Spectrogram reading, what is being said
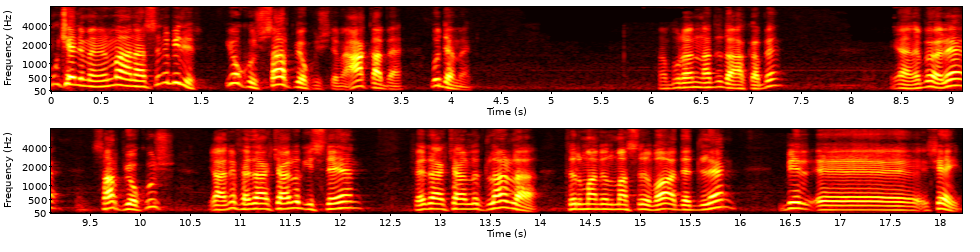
bu kelimenin manasını bilir. Yokuş, sarp yokuş demek. Akabe bu demek. Ha, buranın adı da akabe. Yani böyle sarp yokuş yani fedakarlık isteyen fedakarlıklarla tırmanılması vaat edilen bir e, şey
